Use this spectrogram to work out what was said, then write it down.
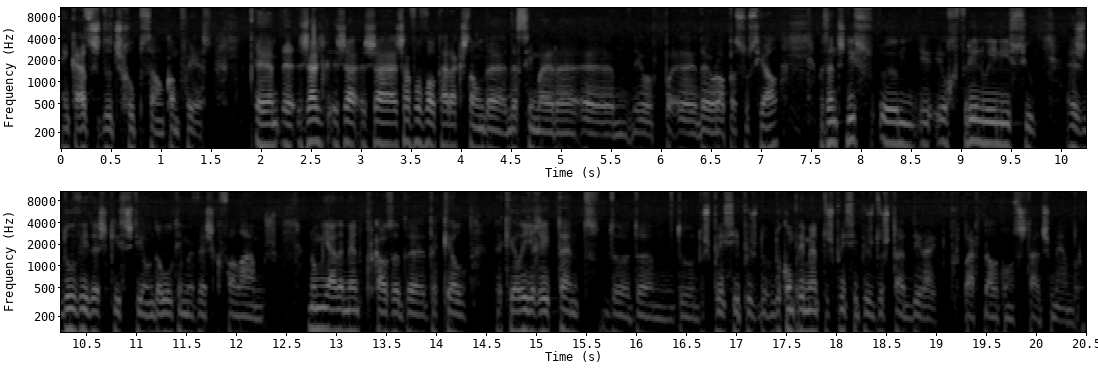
em casos de disrupção, como foi esse. Uh, já, já, já, já, vou voltar à questão da, da Cimeira uh, da Europa Social, mas antes disso, eu referi no início as dúvidas que existiam da última vez que falámos, nomeadamente por causa da, daquele, daquele irritante do, do, dos princípios, do, do, cumprimento dos princípios do Estado de Direito por parte de alguns Estados-membros.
